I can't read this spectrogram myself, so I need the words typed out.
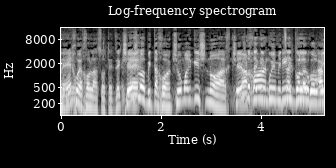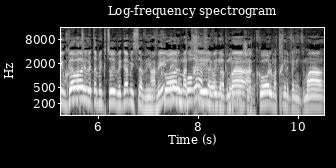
ואיך הוא יכול לעשות את זה? כשיש ו- לו ביטחון, כשהוא מרגיש נוח, כשיש לו את נכון, הגיבוי מצד כל הגורמים, גם הצוות המקצועי וגם מסביב, והנה הוא פורח היום ונגמר. הכל מתחיל ונגמר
